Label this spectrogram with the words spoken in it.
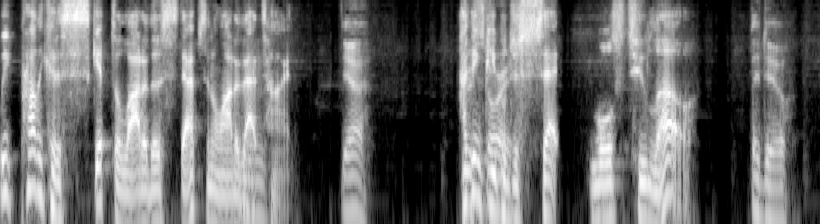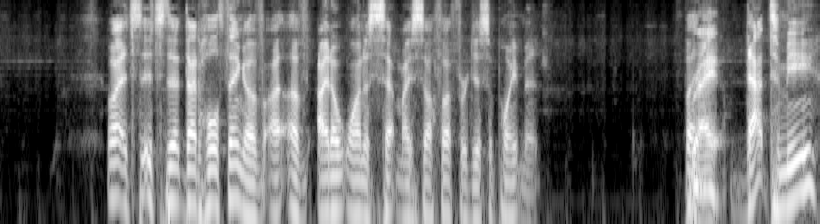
we probably could have skipped a lot of those steps and a lot of that Mm. time. yeah. I True think people just set goals too low. They do. Well, it's it's that that whole thing of of I don't want to set myself up for disappointment. But Right. that to me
